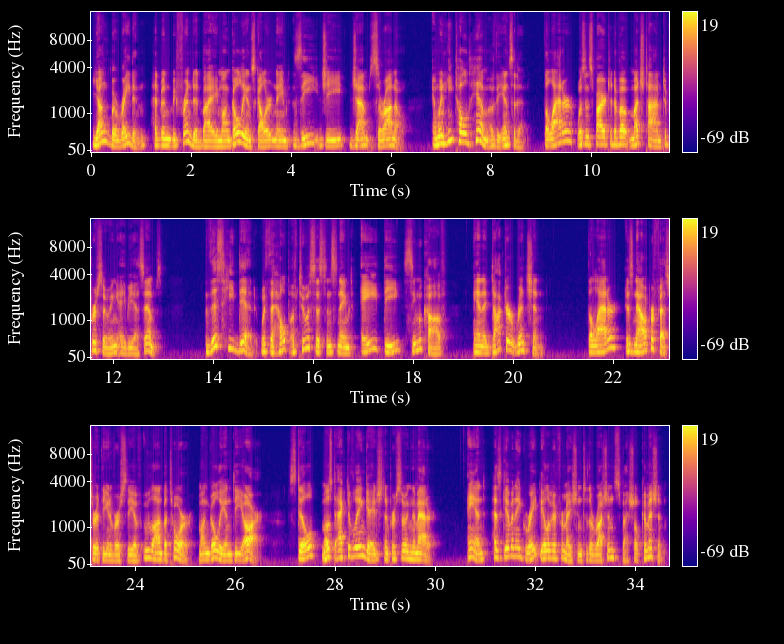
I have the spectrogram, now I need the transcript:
Young Baradin had been befriended by a Mongolian scholar named Z. G. Jamtsarano, and when he told him of the incident, the latter was inspired to devote much time to pursuing ABSMs. This he did with the help of two assistants named A. D. Simukov and a Dr. Rinchen. The latter is now a professor at the University of Ulaanbaatar, Mongolian DR, still most actively engaged in pursuing the matter, and has given a great deal of information to the Russian Special Commission.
